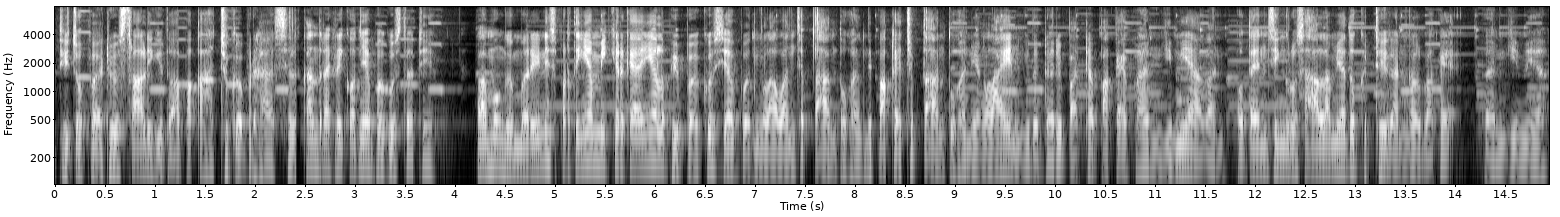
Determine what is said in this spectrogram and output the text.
dicoba di Australia gitu apakah juga berhasil kan track recordnya bagus tadi Pak Montgomery ini sepertinya mikir kayaknya lebih bagus ya buat ngelawan ciptaan Tuhan ini pakai ciptaan Tuhan yang lain gitu daripada pakai bahan kimia kan. Potensi ngerusak alamnya tuh gede kan kalau pakai bahan kimia.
